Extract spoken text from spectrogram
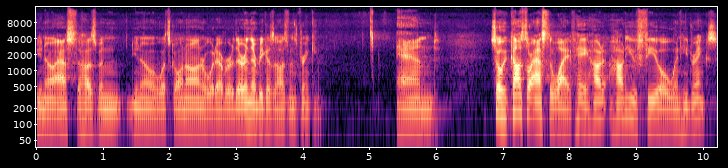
you know, asks the husband, you know, what's going on or whatever. They're in there because the husband's drinking. And so the counselor asks the wife, hey, how do, how do you feel when he drinks?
